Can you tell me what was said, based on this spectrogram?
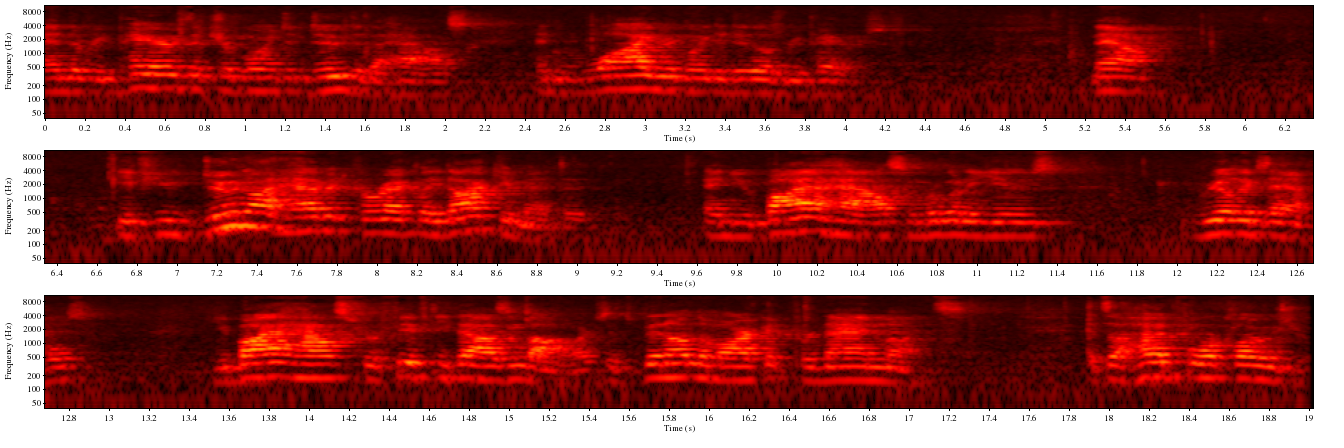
and the repairs that you're going to do to the house, and why you're going to do those repairs. Now, if you do not have it correctly documented, and you buy a house, and we're going to use real examples, you buy a house for $50,000, it's been on the market for nine months. It's a HUD foreclosure.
